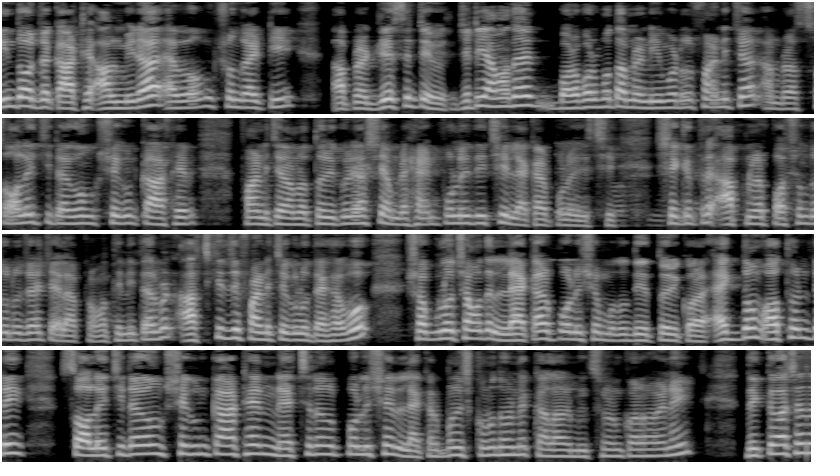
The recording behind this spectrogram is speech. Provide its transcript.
তিন দরজা কাঠে আলমিরা এবং সুন্দর একটি আপনার ড্রেসিং টেবিল যেটি আমাদের বরাবর মতো আমরা নিউ মডেল ফার্নিচার আমরা সলিড চিটাগং সেগুন কাঠের ফার্নিচার আমরা তৈরি করে আসি, আমরা হ্যান্ড পলে দিচ্ছি লেকার পলে দিচ্ছি। সেক্ষেত্রে আপনার পছন্দ অনুযায়ী চাইলে আপনার মাথায় নিতে পারবেন। আজকে যে ফার্নিচারগুলো দেখাবো, সবগুলো হচ্ছে আমাদের লেকার পলিশের মতো দিয়ে তৈরি করা। একদম অথেন্টিক সলিড চিটাগং সেগুন কাঠের ন্যাচারাল পলিশের লেকার পলিশ কোনো ধরনের কালার মিশ্রণ করা হয় নাই। দেখতে পাচ্ছেন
